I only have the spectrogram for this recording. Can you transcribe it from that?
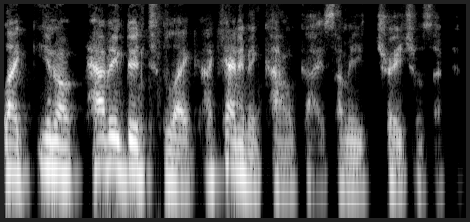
Like, you know, having been to like I can't even count guys how many trade shows I've been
